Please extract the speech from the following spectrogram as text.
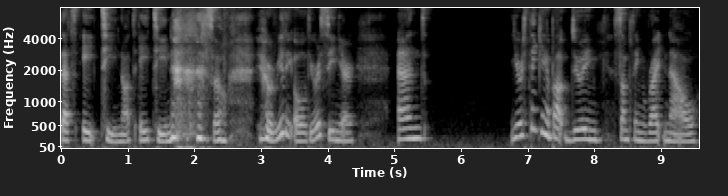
That's 18, not 18. so you're really old, you're a senior, and you're thinking about doing something right now.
